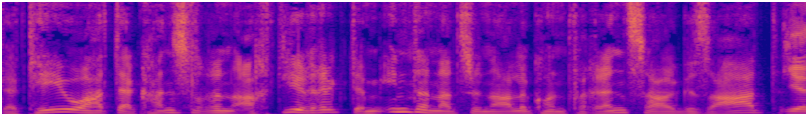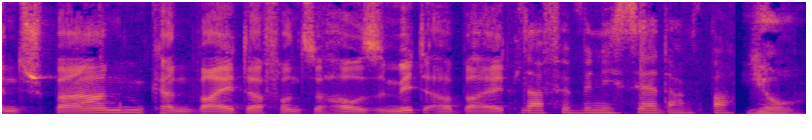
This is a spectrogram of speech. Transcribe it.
Der Theo hat der Kanzlerin auch direkt im internationalen Konferenzsaal gesagt, Jens Spahn kann weiter von zu Hause mitarbeiten. Dafür bin ich sehr dankbar. Jo,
